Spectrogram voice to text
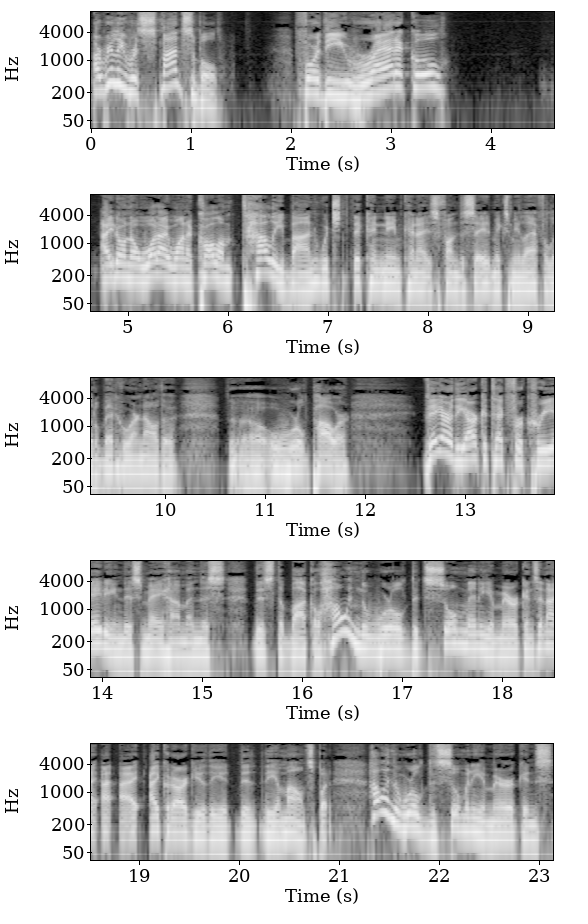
are really responsible for the radical I don't know what I want to call them, Taliban, which that name kind of is fun to say. It makes me laugh a little bit. Who are now the the uh, world power? They are the architect for creating this mayhem and this this debacle. How in the world did so many Americans, and I I, I could argue the, the the amounts, but how in the world did so many Americans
